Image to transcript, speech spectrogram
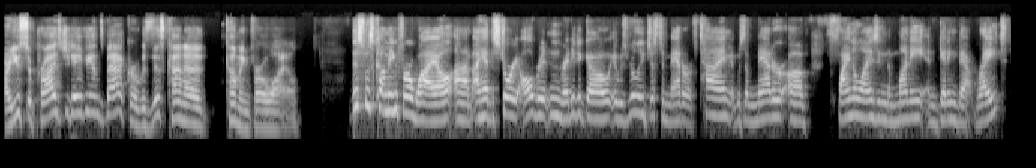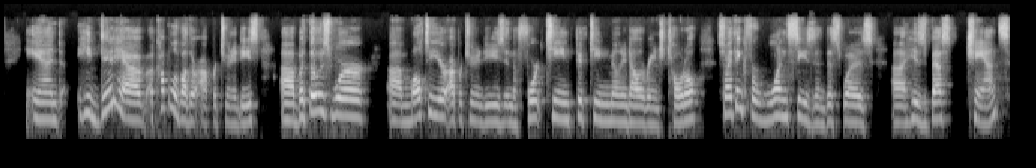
are you surprised Jadeveon's back, or was this kind of coming for a while? This was coming for a while. Um, I had the story all written, ready to go. It was really just a matter of time. It was a matter of finalizing the money and getting that right. And he did have a couple of other opportunities, uh, but those were uh, multi-year opportunities in the 14 15 million dollar range total so i think for one season this was uh, his best chance.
